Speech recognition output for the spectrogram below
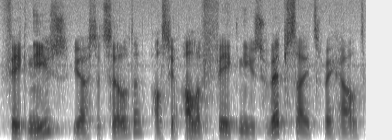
Fake news, juist hetzelfde. Als je alle fake news websites weghaalt,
